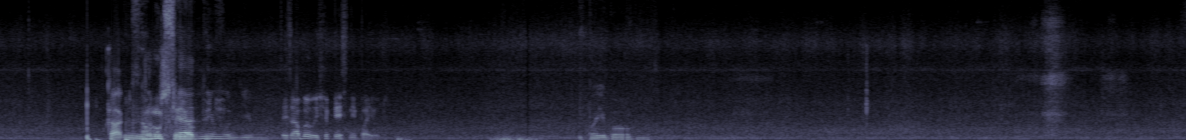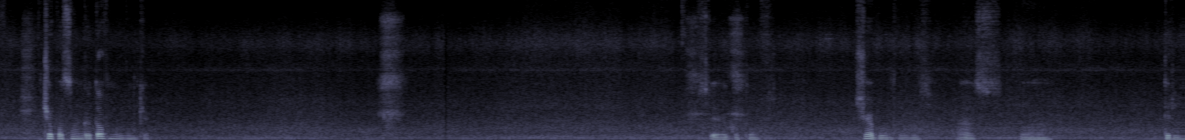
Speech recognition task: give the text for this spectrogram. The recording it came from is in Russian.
Как? На ёпты. одним убил. Ты забыл, еще песни поют. И поебал, блядь. Чё, пацан, готов на бункер? Все, я готов. Сейчас будем прыгать. Раз, два, три.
